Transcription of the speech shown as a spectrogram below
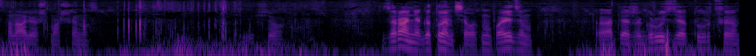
Останавливаешь машину. И все. Заранее готовимся. Вот мы поедем. Опять же, Грузия, Турция.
